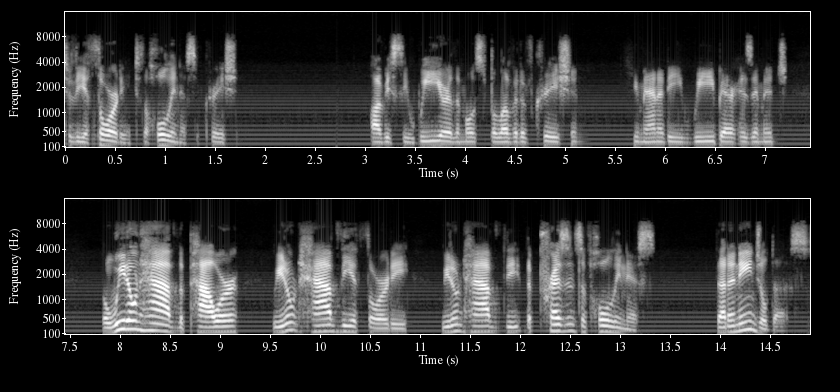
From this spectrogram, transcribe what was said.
to the authority, to the holiness of creation. Obviously, we are the most beloved of creation, humanity, we bear his image. But we don't have the power, we don't have the authority, we don't have the, the presence of holiness that an angel does.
